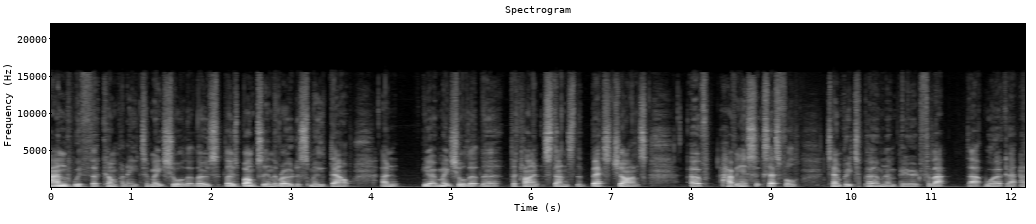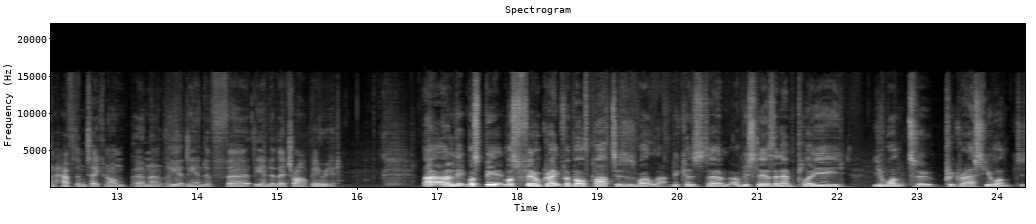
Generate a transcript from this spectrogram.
and with the company to make sure that those those bumps in the road are smoothed out and you know make sure that the the client stands the best chance of having a successful temporary to permanent period for that that worker and have them taken on permanently at the end of uh, the end of their trial period. Uh, and it must be it must feel great for both parties as well that because um, obviously as an employee you want to progress you want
